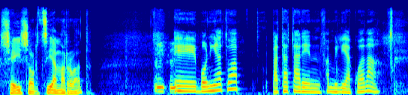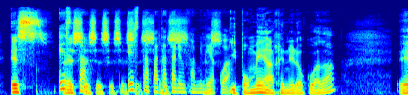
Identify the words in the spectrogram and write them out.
sei, sortzi, amar bat. E, boniatoa patataren familiakoa da. Ez, Ez ez, ez, ez, ez, ez, da patataren familiakoa. ez. Ipomea generokoa da. E,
